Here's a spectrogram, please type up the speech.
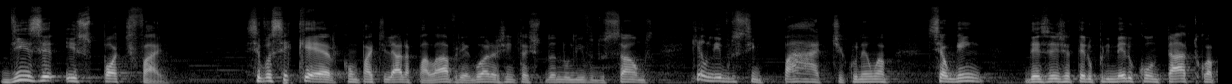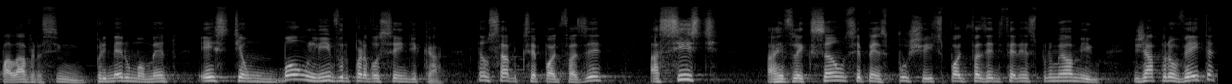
Deezer e Spotify. Se você quer compartilhar a palavra, e agora a gente está estudando o livro dos Salmos, que é um livro simpático, né? Uma, se alguém deseja ter o primeiro contato com a palavra, assim, primeiro momento, este é um bom livro para você indicar. Então, sabe o que você pode fazer? Assiste a reflexão, você pensa, puxa, isso pode fazer diferença para o meu amigo. Já aproveita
